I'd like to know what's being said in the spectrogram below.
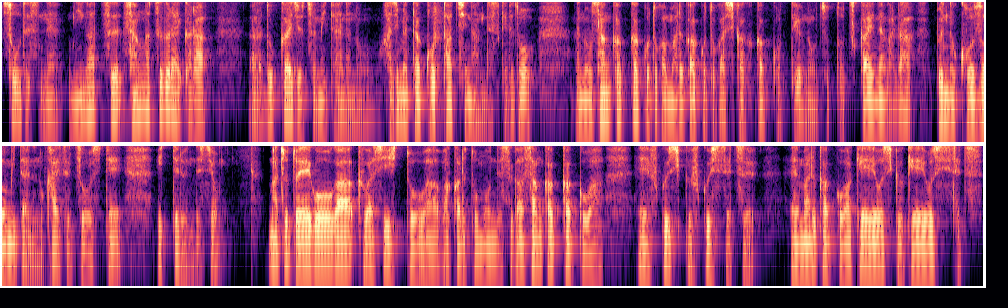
そうですね2月3月ぐらいから読解術みたいなのを始めた子たちなんですけれどあの三角括弧とか丸括弧とか四角括弧っていうのをちょっと使いながら文の構造みたいなの解説をしていってるんですよ。まあちょっと英語が詳しい人はわかると思うんですが三角括弧は、えー、副詞副施設、えー、丸括弧は形容詞形容詞施設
